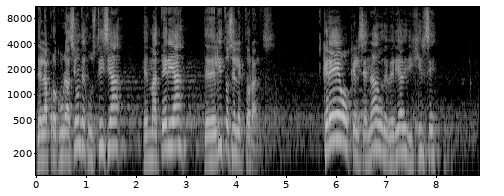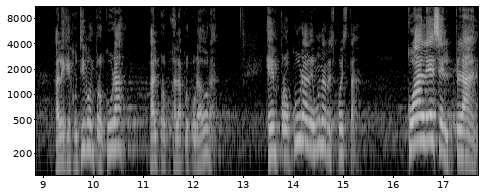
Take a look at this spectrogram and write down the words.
De la Procuración de Justicia en materia de delitos electorales. Creo que el Senado debería dirigirse al Ejecutivo en procura, a la Procuradora, en procura de una respuesta. ¿Cuál es el plan?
